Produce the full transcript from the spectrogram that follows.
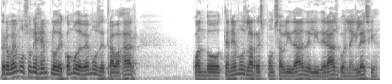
Pero vemos un ejemplo de cómo debemos de trabajar cuando tenemos la responsabilidad de liderazgo en la iglesia.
